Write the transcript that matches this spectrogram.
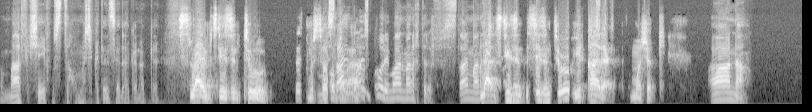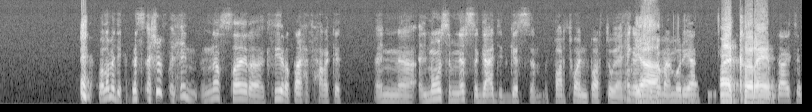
ما في شيء في مستوى مشكة تنسى لكن أوكي. سلايم سيزون 2 بس مستوى سلايم أسطوري ما ما نختلف. سلايم ما لا نختلف. سيزون سيزون 2 يقارع Mushoku آه والله ما أدري. بس أشوف الحين الناس صايرة كثيرة طايحة في حركة إن الموسم نفسه قاعد يتقسم. part 1 part 2 يعني الحين قاعد. نشوفه مع Moriarty. مع Attack on Titan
